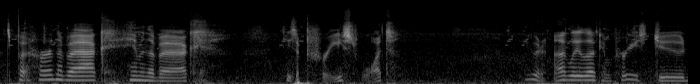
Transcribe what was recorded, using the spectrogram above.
Let's put her in the back, him in the back. He's a priest, what? You an ugly looking priest, dude.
